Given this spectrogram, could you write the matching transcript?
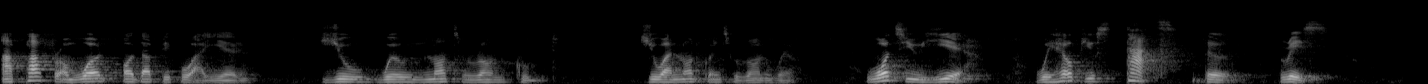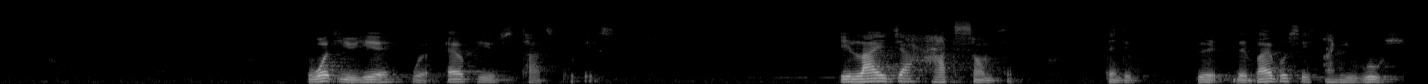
apart from what other people are hearing, you will not run good. You are not going to run well. What you hear will help you start the race. what you hear will help you start the race. Elijah had something. Then the, the, the Bible says, and he rose.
